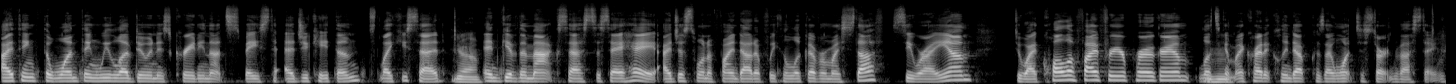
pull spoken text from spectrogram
I think the one thing we love doing is creating that space to educate them, like you said, yeah, and give them access to say, hey, I just want to find out if we can look over my stuff, see where I am. Do I qualify for your program? Let's Mhm. get my credit cleaned up because I want to start investing.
